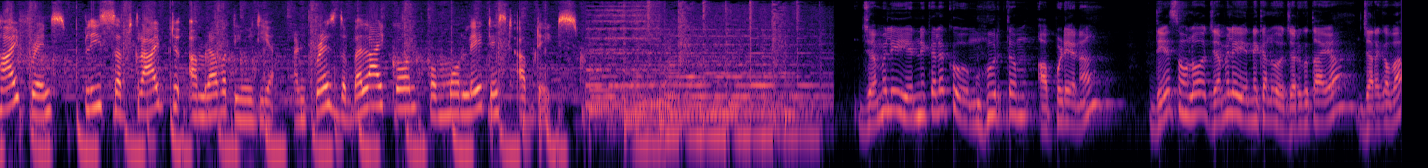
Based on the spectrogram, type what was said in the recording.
Hi friends please subscribe to Amaravati media and press the bell icon for more latest updates జమిలీ ఎన్నికలకు ముహూర్తం అప్పుడేనా? దేశంలో జమిలీ ఎన్నికలు జరుగుతాయా? జరగవా?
